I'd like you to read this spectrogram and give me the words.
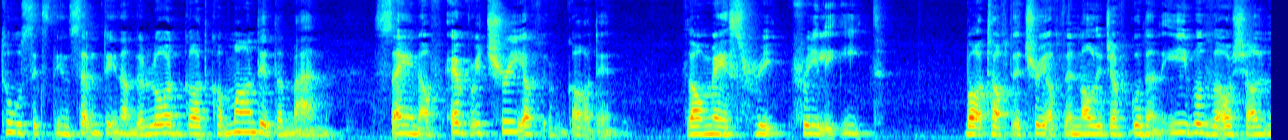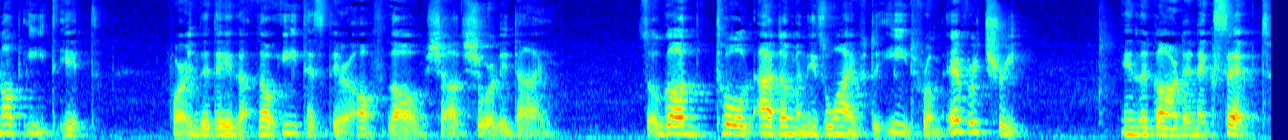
2 16, 17, and the Lord God commanded the man, saying, Of every tree of the garden thou mayst free, freely eat, but of the tree of the knowledge of good and evil thou shalt not eat it. For in the day that thou eatest thereof, thou shalt surely die. So God told Adam and his wife to eat from every tree in the garden except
